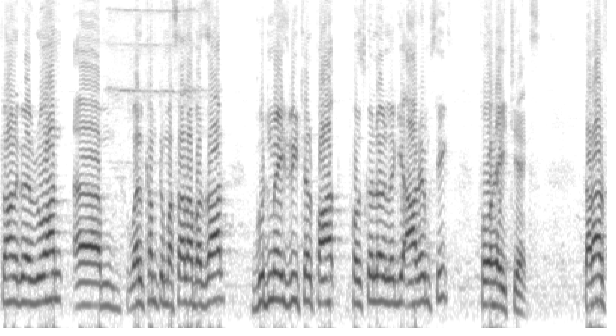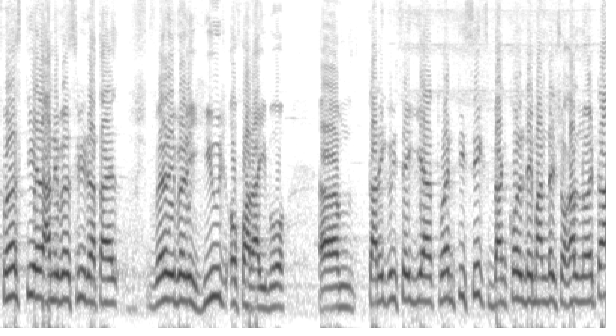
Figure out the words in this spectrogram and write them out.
Assalamualaikum everyone. Um, welcome to Masala Bazaar, Good Maize Retail Park, Postcode lagi RM6 4HX. তার ফার্স্ট ইয়ার অ্যানিভার্সারি রাতায় ভেরি ভেরি হিউজ অফার আইব Um, তারিখ হয়েছে গিয়া টোয়েন্টি সিক্স ব্যাংকল ডে মানডে সকাল নয়টা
